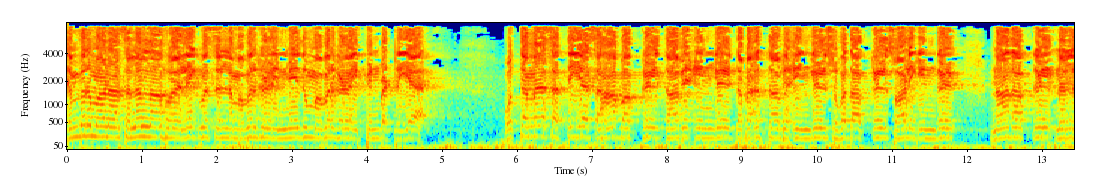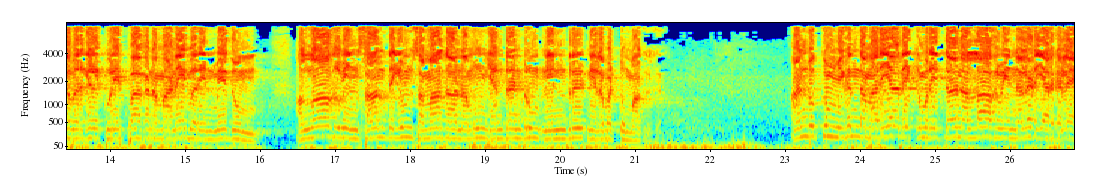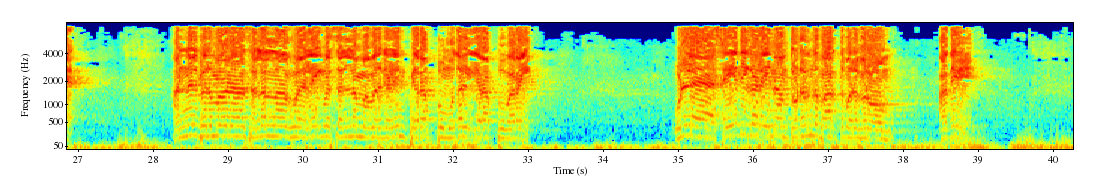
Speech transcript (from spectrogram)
எம்பெருமானார் சல்லல்லாஹு அலைஹி வஸல்லம் அவர்களின் மீதும் அவர்களை பின்பற்றிய உத்தம சத்திய சஹாபாக்கள் தாபிஈன்கள் தபஅத் தாபிஈன்கள் சுகதாக்கள் சாலிஹீன்கள் நாதாக்கள் நல்லவர்கள் குறிப்பாக நம் அனைவரின் மீதும் அல்லாஹுவின் சாந்தியும் சமாதானமும் என்றென்றும் நின்று நிலவட்டுமாகுக. அன்புக்கும் மிகுந்த மரியாதைக்கும் முறைத்தான் அல்லாஹுவின் நல்லடியார்களே. அண்ணல் பெருமானார் சல்லல்லாஹு அலைஹி வஸல்லம் அவர்களின் பிறப்பு முதல் இறப்பு வரை உள்ள செய்திகளை நாம் தொடர்ந்து பார்த்து வருகிறோம். அதில்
